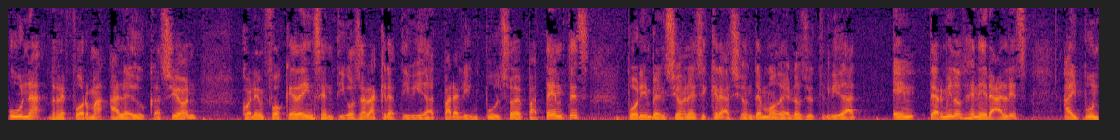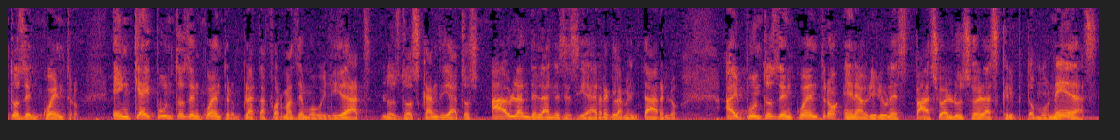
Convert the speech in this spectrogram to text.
una reforma a la educación con enfoque de incentivos a la creatividad para el impulso de patentes por invenciones y creación de modelos de utilidad en términos generales, hay puntos de encuentro. ¿En qué hay puntos de encuentro? En plataformas de movilidad. Los dos candidatos hablan de la necesidad de reglamentarlo. Hay puntos de encuentro en abrir un espacio al uso de las criptomonedas.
